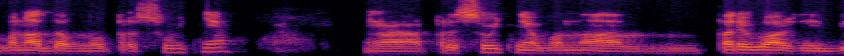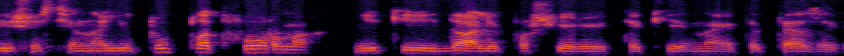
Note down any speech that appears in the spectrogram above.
Вона давно присутня. Присутня вона в переважній більшості на youtube платформах, які й далі поширюють такі, знаєте, тези.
